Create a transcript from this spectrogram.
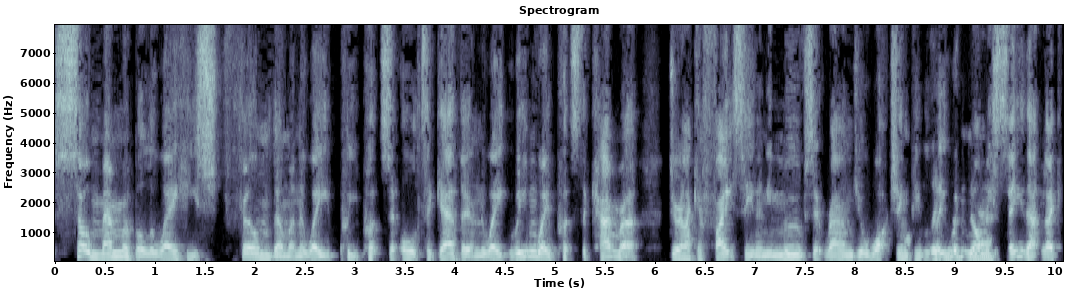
so memorable. The way he's filmed them and the way he puts it all together and the way even the way he puts the camera during like a fight scene and he moves it around you're watching people you wouldn't normally see that. Like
